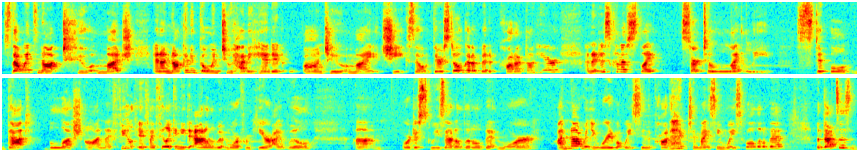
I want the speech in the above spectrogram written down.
So that way it's not too much and I'm not going to go in too heavy-handed onto my cheek. So there's still got a bit of product on here and I just kind of slight, start to lightly stipple that blush on. And I feel if I feel like I need to add a little bit more from here, I will. Um, or just squeeze out a little bit more. I'm not really worried about wasting the product. It might seem wasteful a little bit, but that's as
